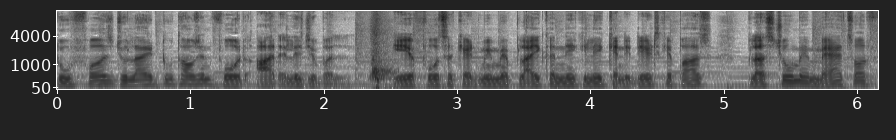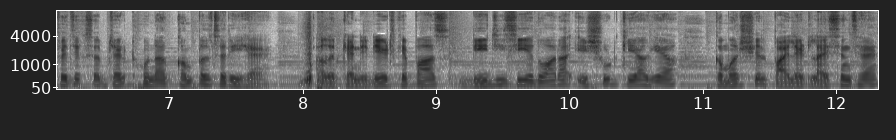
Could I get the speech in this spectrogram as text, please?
to 1st July 2004 are eligible air force academy में अप्लाई करने के लिए कैंडिडेट्स के पास प्लस टू में मैथ्स और फिजिक्स सब्जेक्ट होना कंपलसरी है। अगर कैंडिडेट्स के पास डीजीसीए द्वारा इशूड किया गया कमर्शियल पायलट लाइसेंस है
